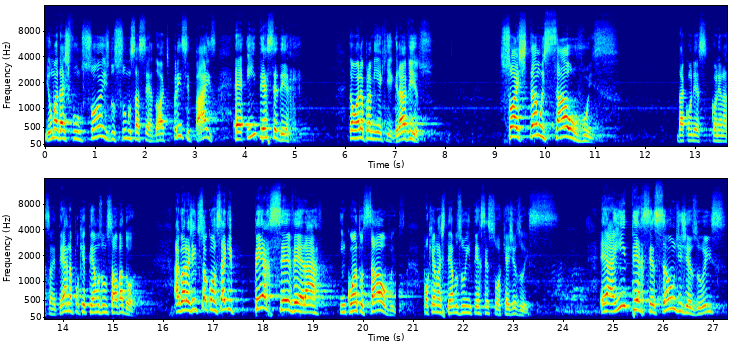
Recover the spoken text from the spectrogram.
E uma das funções do sumo sacerdote principais é interceder. Então, olha para mim aqui, grave isso. Só estamos salvos da condenação eterna porque temos um Salvador. Agora a gente só consegue perseverar enquanto salvos porque nós temos um intercessor que é Jesus. É a intercessão de Jesus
